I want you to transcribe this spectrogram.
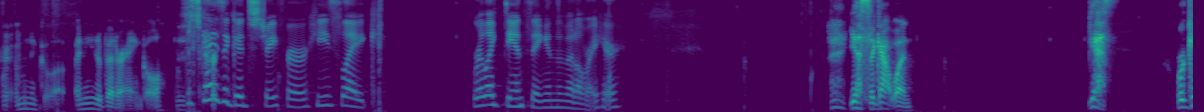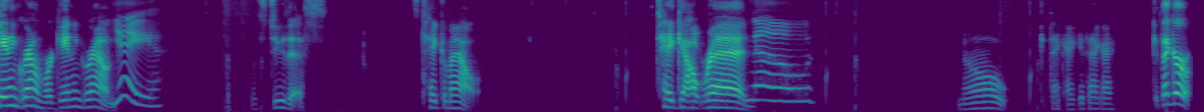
Alright, I'm gonna go up. I need a better angle. This, This guy's a good strafer. He's like, we're like dancing in the middle right here. Yes, I got one. Yes! We're gaining ground. We're gaining ground. Yay! Let's do this. Let's take him out. Take out red. No. No. Get that guy. Get that guy. Get that girl.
